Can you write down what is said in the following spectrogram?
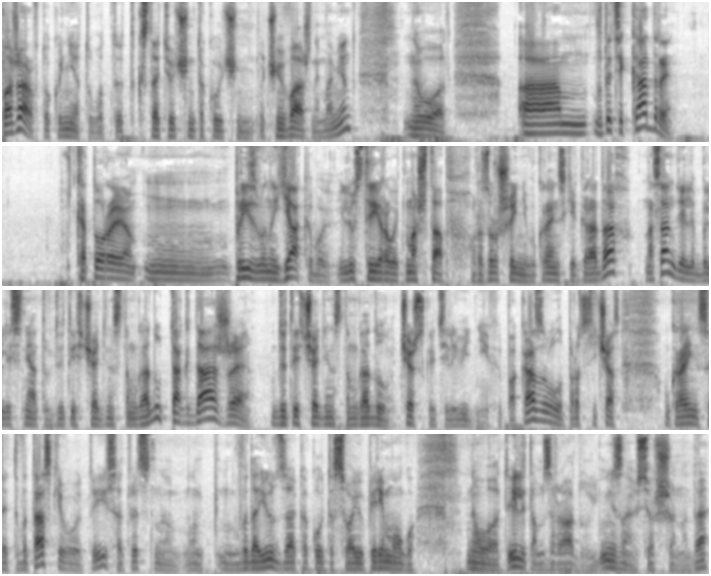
пожаров только нету. Вот это, кстати, очень такой очень, очень важный момент. Вот. А, вот эти кадры, которые м, призваны якобы иллюстрировать масштаб разрушений в украинских городах, на самом деле были сняты в 2011 году. Тогда же, в 2011 году, чешское телевидение их и показывало. Просто сейчас украинцы это вытаскивают и, соответственно, выдают за какую-то свою перемогу. Вот. Или там за раду, не знаю совершенно. Да?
